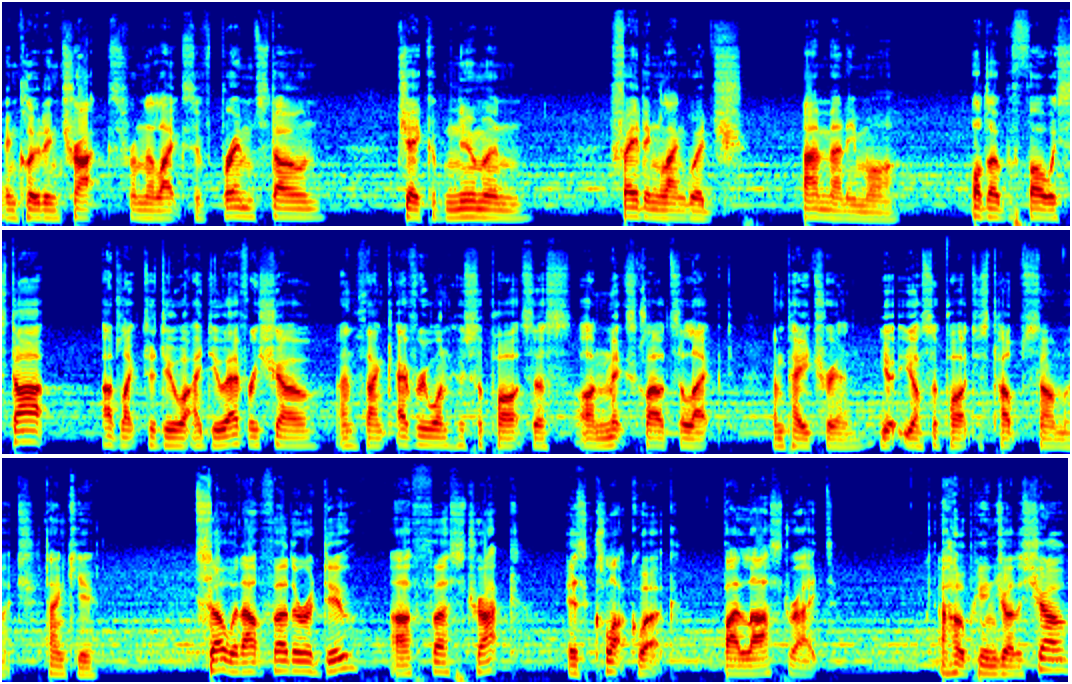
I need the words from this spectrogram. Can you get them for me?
including tracks from the likes of Brimstone, Jacob Newman, Fading Language, and many more. Although before we start, I'd like to do what I do every show and thank everyone who supports us on Mixcloud Select and Patreon. Y- your support just helps so much. Thank you. So, without further ado, our first track is Clockwork by Last Right. I hope you enjoy the show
